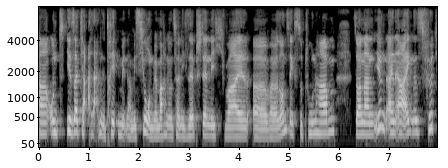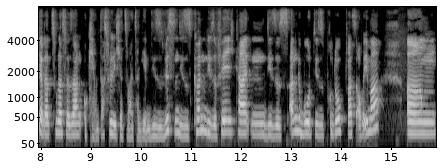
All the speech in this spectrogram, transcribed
Äh, Und ihr seid ja alle angetreten mit einer Mission. Wir machen uns ja nicht selbstständig, weil, äh, weil wir sonst nichts zu tun haben, sondern irgendein Ereignis führt ja dazu, dass wir sagen, okay, und das will ich jetzt weitergeben. Dieses Wissen, dieses Können, diese Fähigkeiten, dieses Angebot, dieses Produkt, was auch immer. Ähm,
